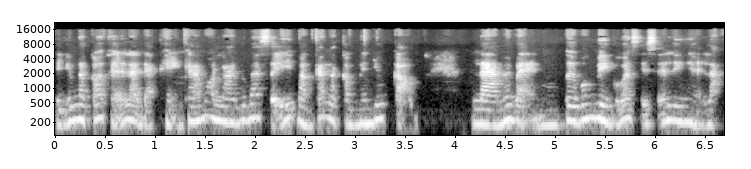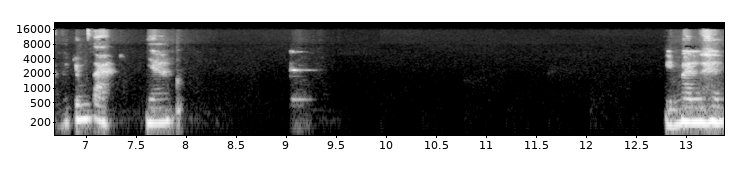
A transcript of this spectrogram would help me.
thì chúng ta có thể là đặt hẹn khám online với bác sĩ bằng cách là comment dấu cộng là mấy bạn tư vấn viên của bác sĩ sẽ liên hệ lại với chúng ta nha. Chị Mai Lên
